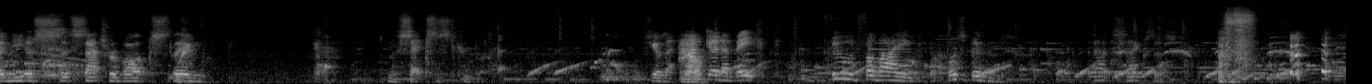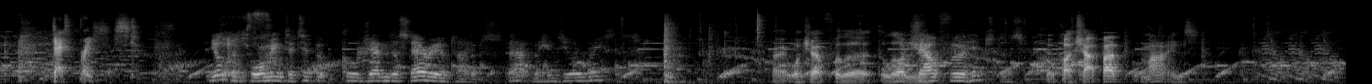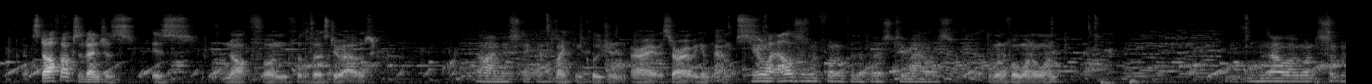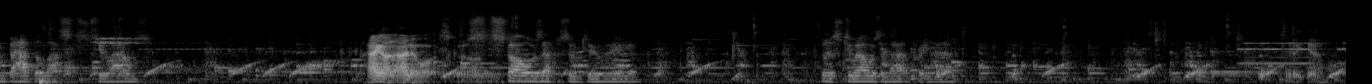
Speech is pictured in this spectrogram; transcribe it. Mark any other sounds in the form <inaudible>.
Anita S- Satravox thing. The sexist Cooper. She goes, I'm No. gonna make food for my husband. That's sexist. <laughs> That's racist. You're conforming to typical gender stereotypes. That means you're racist. Alright, watch out for the, the little... Watch out for hipsters. Watch out for mines. Star Fox Adventures is not fun for the first two hours. Oh, I missed it, guys. That's my conclusion. Alright, it's alright, we can bounce. You know what else isn't fun for the first two hours? The Wonderful 101. No, I want something bad that lasts two hours. Hang on, I know what's going on. Star Wars Episode 2, there you go. First two hours of that are pretty bad. There we go.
